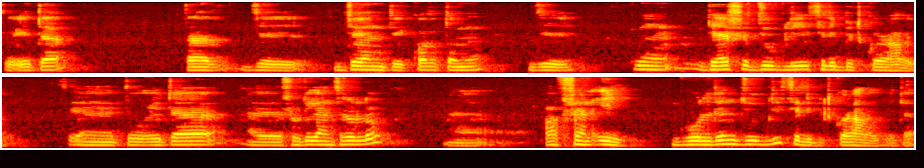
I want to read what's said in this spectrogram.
তো এটা তার যে জয়ন্তী কততম যে ড্যাশ জুবলি সেলিব্রেট করা হয়। তো এটা সঠিক আনসার হলো option A golden jubilee celebrate করা হয় এটা,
